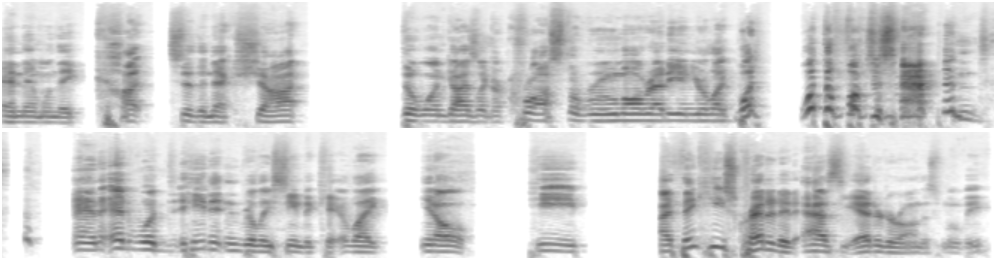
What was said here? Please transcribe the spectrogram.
and then when they cut to the next shot, the one guy's like across the room already, and you're like, "What? What the fuck just happened?" And Ed Wood, he didn't really seem to care. Like, you know, he, I think he's credited as the editor on this movie.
